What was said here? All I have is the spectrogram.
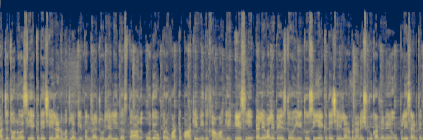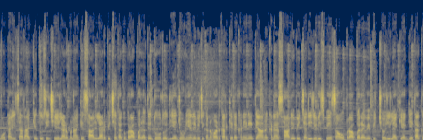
ਅੱਜ ਤੁਹਾਨੂੰ ਅਸੀਂ ਇੱਕ ਦੇ 6 ਲੜ ਮਤਲਬ ਕਿ 15 ਜੋੜੀਆਂ ਵਾਲੀ ਦਸਤਾਰ, ਉਹਦੇ ਉੱਪਰ ਵੱਟ ਪਾ ਕੇ ਵੀ ਦਿਖਾਵਾਂਗੇ। ਇਸ ਲਈ ਪਹਿਲੇ ਵਾਲੇ ਪੇਜ ਤੋਂ ਹੀ ਤੁਸੀਂ ਇੱਕ ਦੇ 6 ਲੜ ਬਣਾਉਣੇ ਸ਼ੁਰੂ ਕਰ ਦੇਣੇ। ਉੱਪਰਲੀ ਸਾਈਡ ਤੇ ਮੋਟਾ ਹਿੱਸਾ ਰੱਖ ਕੇ ਤੁਸੀਂ 6 ਲੜ ਬਣਾ ਕੇ ਸਾਰੇ ਲੜ ਪਿੱਛੇ ਤੱਕ ਬਰਾਬਰ ਅਤੇ ਦੋ ਦੋ ਦੀਆਂ ਜੋੜੀਆਂ ਦੇ ਵਿੱਚ ਕਨਵਰਟ ਕਰਕੇ ਰੱਖਣੇ ਨੇ। ਧਿਆਨ ਰੱਖਣਾ ਸਾਰੇ ਪੇਚਾਂ ਦੀ ਜਿਹੜੀ ਸਪੇਸ ਆ ਉਹ ਬਰਾਬਰ ਰਹੇ ਪਿੱਛੋਂ ਜੀ ਲੈ ਕੇ ਅੱਗੇ ਤੱਕ।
